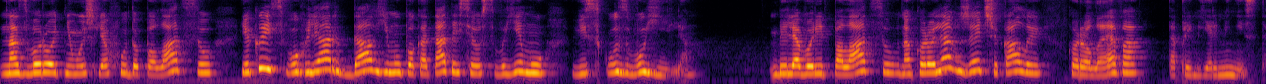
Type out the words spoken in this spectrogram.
На зворотньому шляху до палацу якийсь вугляр дав йому покататися у своєму візку з вугіллям. Біля воріт палацу на короля вже чекали королева та прем'єр-міністр.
